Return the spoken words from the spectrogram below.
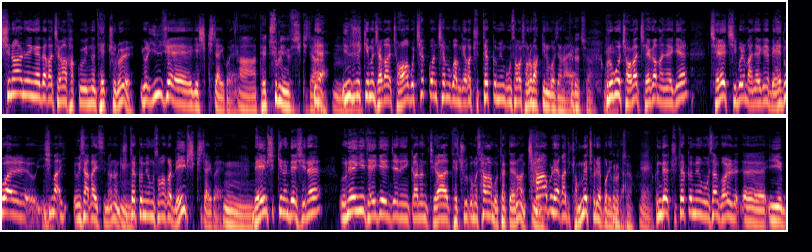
신한은행에다가 제가 갖고 있는 대출을 이걸 인수하게 시키자 이거예요. 아, 대출을 인수시키자. 예. 음. 인수시키면 제가 저하고 채권 채무 관계가 주택금융공사하고 저로 바뀌는 거잖아요. 그렇죠. 그리고 저가 제가 만약에 제 집을 만약에 매도할 희망 의사가 있으면은 주택금융공사가 그걸 매입시키자 이거예요. 음. 매입시키는 대신에 은행이 대개 이제 그러니까는 제가 대출금을 상환 못할 때는 차압을 해가지고 경매 처리해 버립니다. 그렇죠. 예. 근데 주택금융공사는 그걸 에, 이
